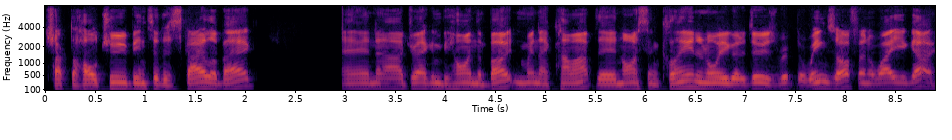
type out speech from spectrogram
chuck the whole tube into the scaler bag and uh, drag them behind the boat. And when they come up, they're nice and clean. And all you got to do is rip the wings off, and away you go.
